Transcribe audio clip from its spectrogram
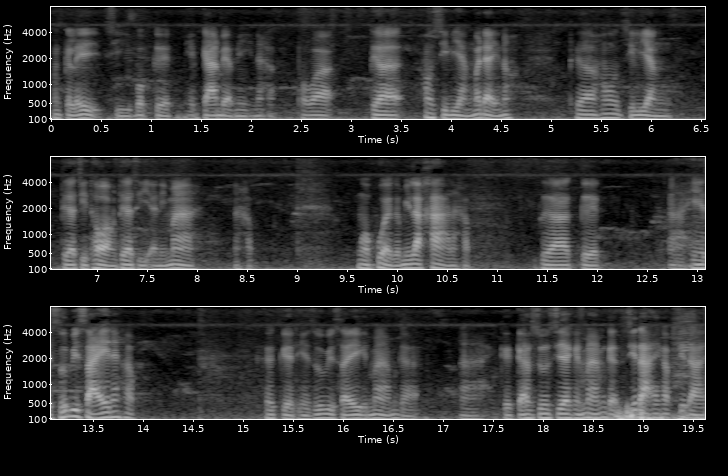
มันก็เลยสีบ่เกิดเหตุการณ์แบบนี้นะครับ เพราะว่าเทือเฮาสีเหลียงมาได้เนาะเทือเฮาสีเหลียงเทือสีทองเทือสีอนิมา นะครับงัวข่วยก็มีราคานะครับ เพื่อเกิดเหตุสุดวิสัยนะครับเพื่อเกิดเหตุสุดวิสัยขึ้นมามันก็เกิดการสูญเสียขึ้นมามันก็เสียดายครับเสียดาย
